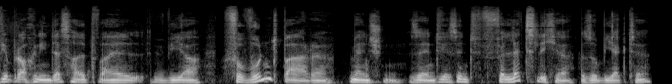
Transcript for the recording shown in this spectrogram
Wir brauchen ihn deshalb, weil wir verwundbare Menschen sind. Wir sind verletzliche Subjekte.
